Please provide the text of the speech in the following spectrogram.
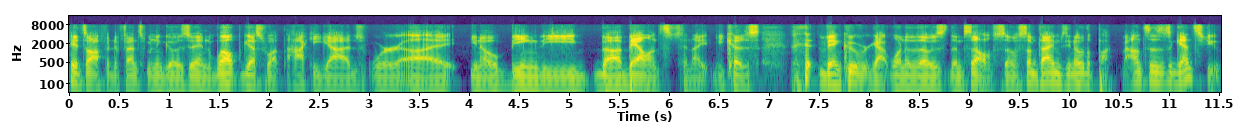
hits off a defenseman and goes in. Well, guess what? The hockey gods were, uh, you know, being the uh, balance tonight because Vancouver got one of those themselves. So sometimes, you know, the puck bounces against you.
